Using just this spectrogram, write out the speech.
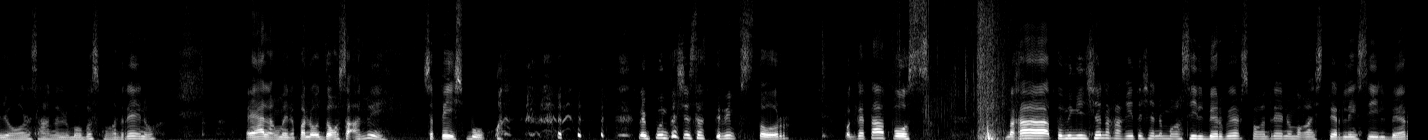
Ayoko na sana lumabas, mga Dre, no? Kaya lang, may napanood ako sa ano eh, sa Facebook. Nagpunta siya sa thrift store. Pagkatapos, naka, tumingin siya, nakakita siya ng mga silverwares, mga Dre, no? mga sterling silver.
